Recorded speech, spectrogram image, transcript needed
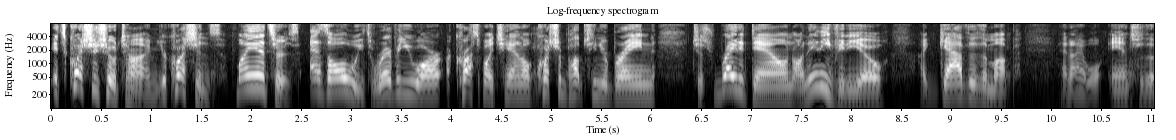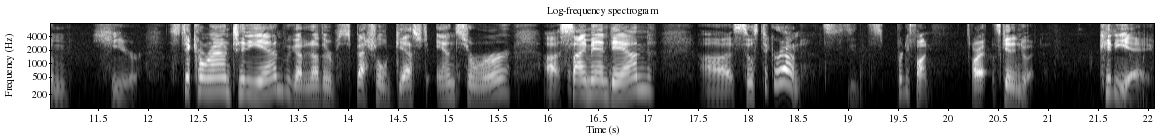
It's question show time. Your questions, my answers, as always, wherever you are across my channel, question pops in your brain, just write it down on any video. I gather them up and I will answer them here. Stick around to the end. We got another special guest answerer, uh, SciManDan. Uh, so stick around. It's, it's pretty fun. All right, let's get into it. Kitty A.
